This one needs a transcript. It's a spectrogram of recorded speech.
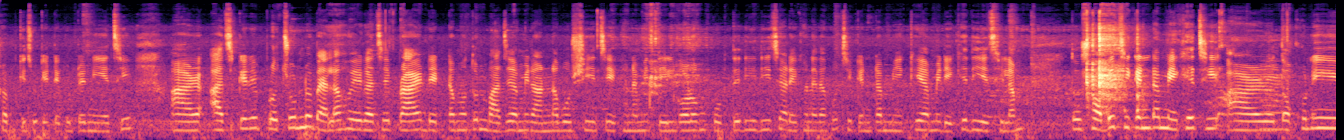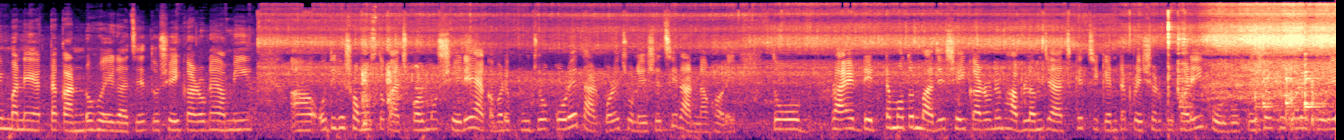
সব কিছু কেটে কুটে নিয়েছি। আর আজকের প্রচণ্ড বেলা হয়ে গেছে, প্রায় দেড়টা মতন বাজে আমি রান্না বসিয়েছি, এখানে আমি তেল গরম করতে দিয়ে দিয়েছি, আর এখানে দেখো চিকেনটা মেখে আমি রেখে দিয়েছিলাম। তো সবে চিকেনটা মেখেছি আর তখনই মানে একটা কাণ্ড হয়ে গেছে। তো সেই কারণে আমি ওদিকে সমস্ত কাজকর্ম সেরে একেবারে পুজো করে তারপরে চলে এসেছি রান্নাঘরে। তো প্রায় দেড়টা মতন বাজে, সেই কারণে ভাবলাম যে আজকে চিকেনটা প্রেশার কুকারেই করব। প্রেশার কুকারে করে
